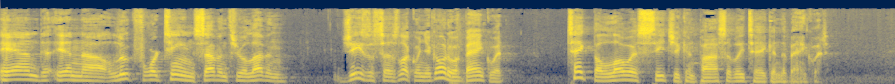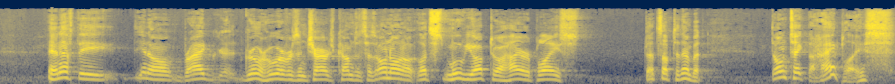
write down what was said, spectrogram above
And in uh, Luke 14, 7 through 11, Jesus says, Look, when you go to a banquet, take the lowest seat you can possibly take in the banquet. And if the you know bridegroom or whoever's in charge comes and says, "Oh no, no, let's move you up to a higher place," that's up to them. But don't take the high place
